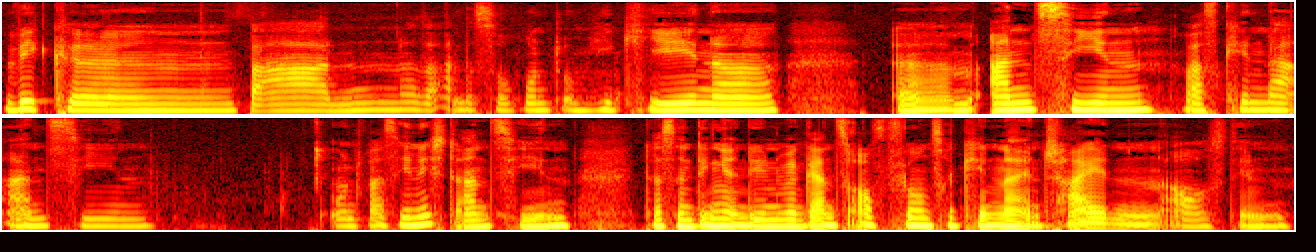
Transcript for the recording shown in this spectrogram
Wickeln, Baden, also alles so rund um Hygiene, ähm, Anziehen, was Kinder anziehen und was sie nicht anziehen. Das sind Dinge, in denen wir ganz oft für unsere Kinder entscheiden, aus den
